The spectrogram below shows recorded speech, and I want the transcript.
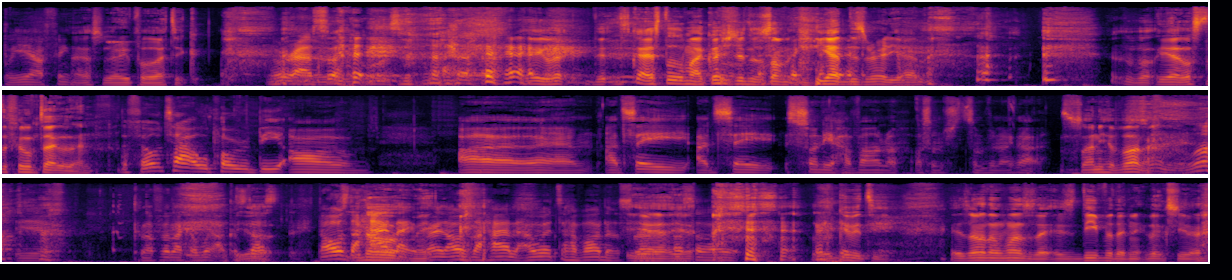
but yeah, I think. That's very poetic. Alright, so- hey, what, this guy stole my questions or something. He had this ready. man. but yeah, what's the film title then? The film title will probably be um, uh, um, I'd say I'd say Sunny Havana or some something like that. Sunny Havana. what? Yeah, because I feel like I went because Yeah. that was the You know highlight, mate? right? That was the highlight. I went to Havana, so yeah, that's yeah. how I. we'll give it to you. It's one of the ones that is deeper than it looks, you know.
